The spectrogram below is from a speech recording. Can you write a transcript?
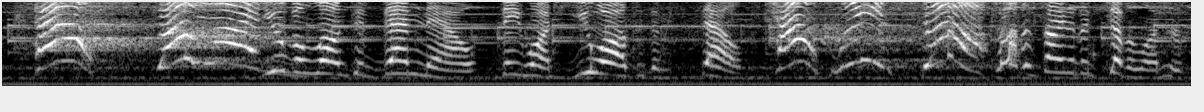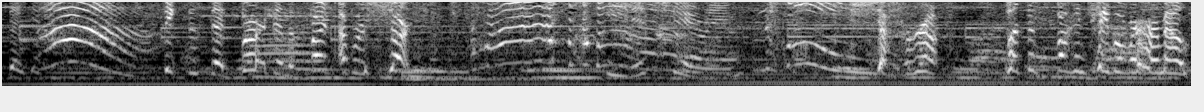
Help! Someone! You belong to them now. They want you all to themselves. Help! Please stop! Draw the sign of the devil on her face. Ah! Stick this dead bird in the front of her shirt. Eat it, Sharon. No! Shut her up! Put this fucking tape over her mouth!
